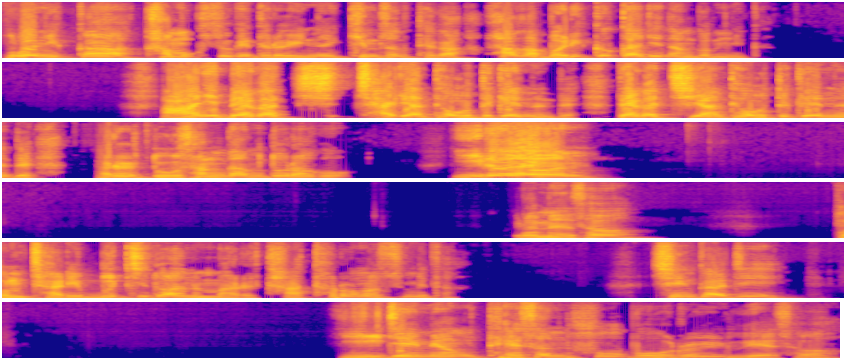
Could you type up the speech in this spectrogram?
그러니까 감옥 속에 들어있는 김성태가 화가 머리 끝까지 난 겁니까? 아니 내가 지, 자기한테 어떻게 했는데 내가 지한테 어떻게 했는데 나를 노상강도라고? 이런 그러면서 검찰이 묻지도 않은 말을 다 털어놓습니다. 지금까지 이재명 대선 후보를 위해서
